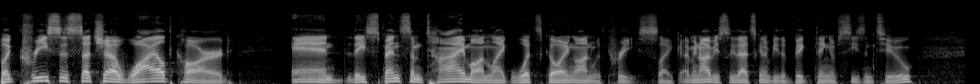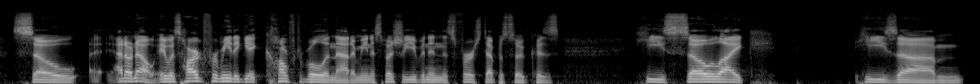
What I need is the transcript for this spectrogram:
But Kreese is such a wild card, and they spend some time on like what's going on with Kreese. Like, I mean, obviously that's going to be the big thing of season two. So I- don't know. It was hard for me to get comfortable in that. I mean, especially even in this first episode because he's so like he's um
